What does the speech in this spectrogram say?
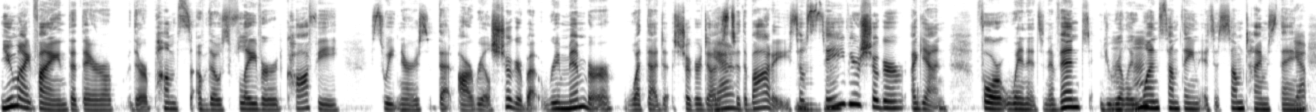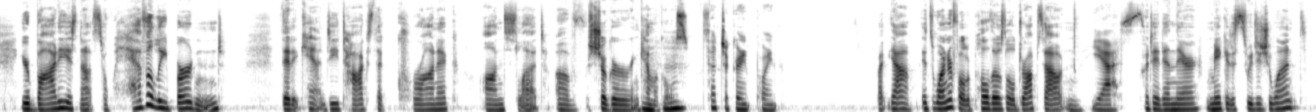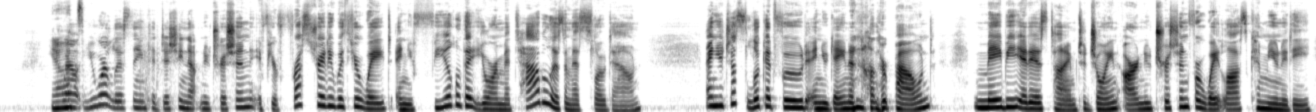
you might find that there are there are pumps of those flavored coffee sweeteners that are real sugar but remember what that sugar does Yeah. to the body so Mhm. save your sugar again for when it's an event you really Mhm. want something it's a sometimes thing Yep. your body is not so heavily burdened that it can't detox the chronic onslaught of sugar and chemicals Mhm. Such a great point. but yeah it's wonderful to pull those little drops out and Yes. put it in there, make it as sweet as you want. You know Well, you are listening to Dishing Up Nutrition. If you're frustrated with your weight and you feel that your metabolism has slowed down, and you just look at food and you gain another pound, maybe it is time to join our Nutrition for Weight Loss community.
